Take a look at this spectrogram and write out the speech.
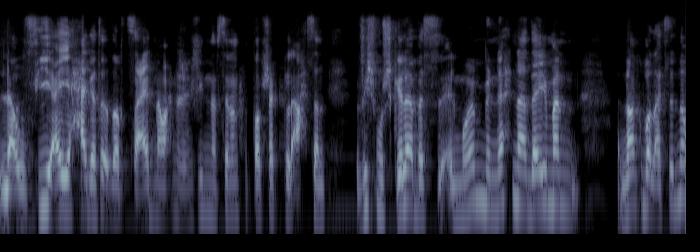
لو في أي حاجة تقدر تساعدنا وإحنا شايفين نفسنا نحطها بشكل أحسن مفيش مشكلة بس المهم إن إحنا دايما نقبل اجسادنا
